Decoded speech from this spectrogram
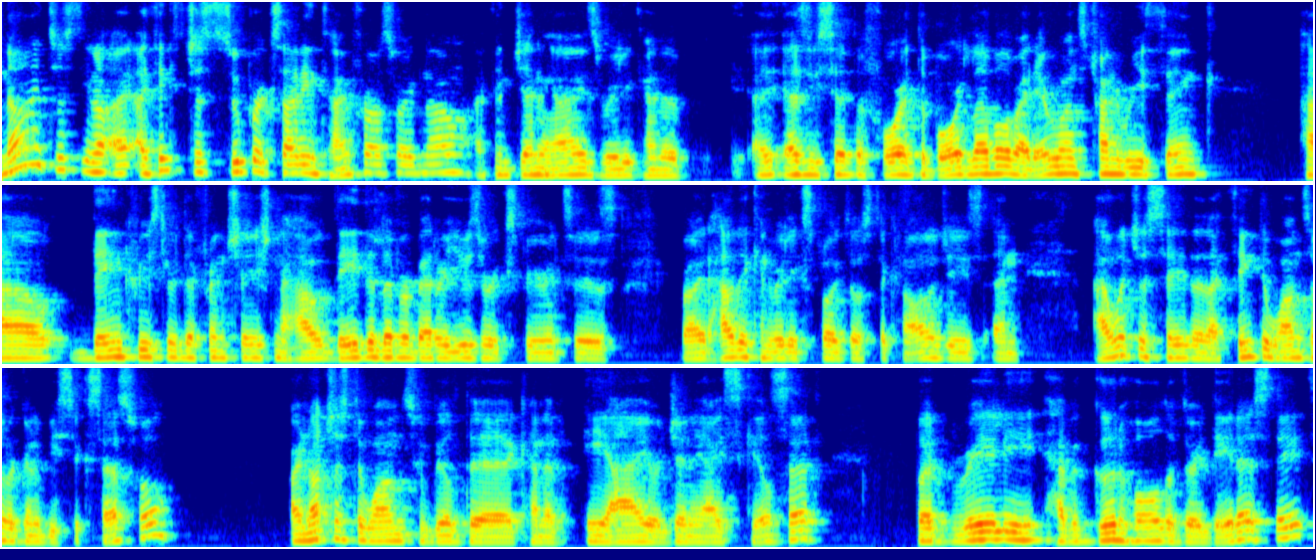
No, it's just, you know, I, I think it's just super exciting time for us right now. I think Gen AI is really kind of, as you said before, at the board level, right? Everyone's trying to rethink how they increase their differentiation, how they deliver better user experiences, right? How they can really exploit those technologies. And I would just say that I think the ones that are going to be successful are not just the ones who build the kind of AI or Gen AI skill set, but really have a good hold of their data estate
